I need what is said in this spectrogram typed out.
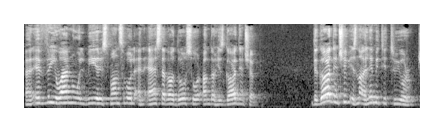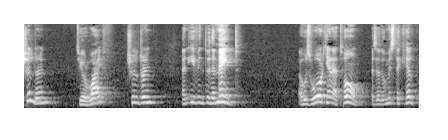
and everyone will be responsible and asked about those who are under his guardianship. The guardianship is not limited to your children, to your wife, children, and even to the maid who's working at home as a domestic helper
